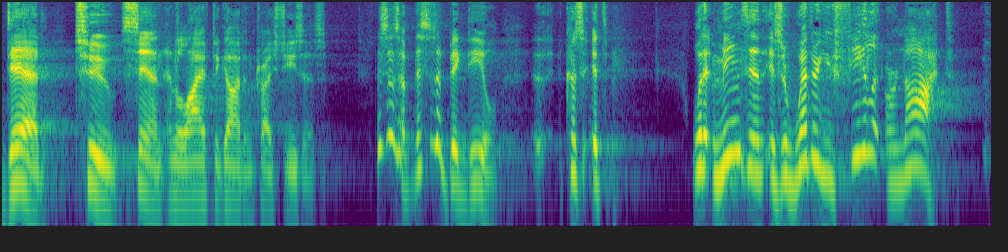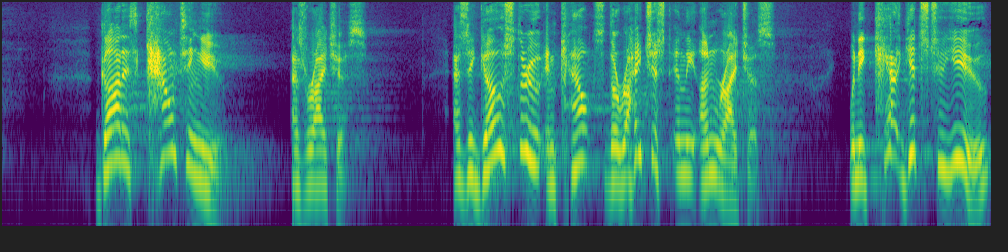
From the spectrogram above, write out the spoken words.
dead to sin and alive to God in Christ Jesus. This is a, this is a big deal because it's what it means then is whether you feel it or not, God is counting you as righteous. As He goes through and counts the righteous and the unrighteous, when He gets to you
